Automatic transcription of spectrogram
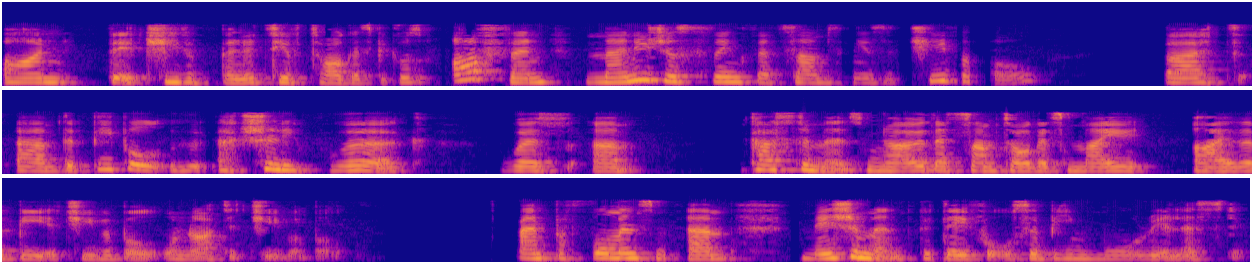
on the achievability of targets because often managers think that something is achievable, but um, the people who actually work with um, customers know that some targets may either be achievable or not achievable. And performance um, measurement could therefore also be more realistic.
